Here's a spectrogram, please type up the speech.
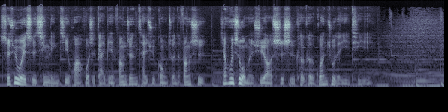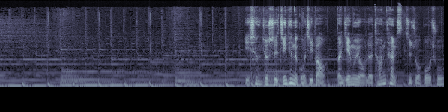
持续维持清零计划，或是改变方针，采取共存的方式，将会是我们需要时时刻刻关注的议题。以上就是今天的国际报。本节目由 The Time Times 制作播出。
